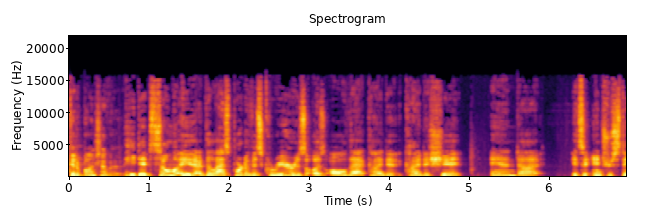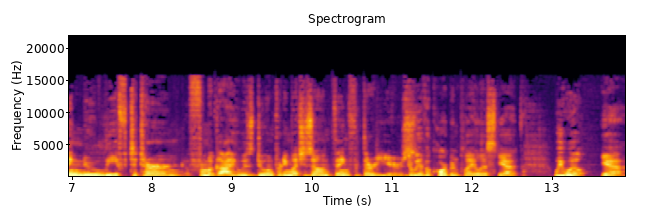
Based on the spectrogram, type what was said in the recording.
Did a bunch of it. He did so much. The last part of his career is is all that kind of kind of shit, and uh, it's an interesting new leaf to turn from a guy who was doing pretty much his own thing for thirty years. Do we have a Corben playlist yet? We will. Yeah,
